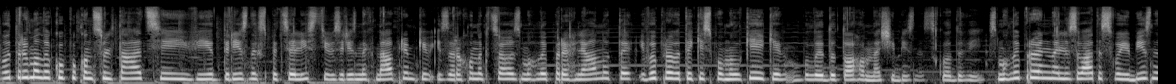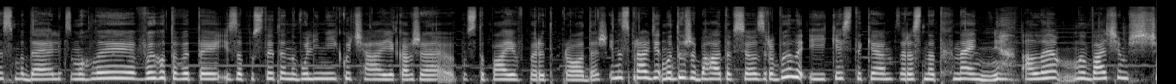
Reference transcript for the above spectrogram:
Ми отримали купу консультацій від різних спеціалістів з різних напрямків, і за рахунок цього змогли переглянути і виправити якісь помилки, які були до того в нашій бізнес-складовій. Змогли проаналізувати свою бізнес-модель, змогли виготовити і запустити нову лінійку чаю, яка вже поступає в передпродаж. І насправді ми дуже багато всього зробили, і якесь таке зараз натхнення. Але ми бачимо, що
